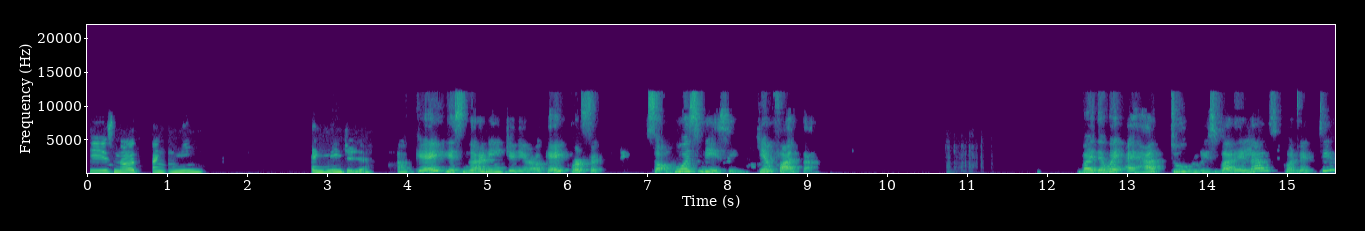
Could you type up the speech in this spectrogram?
He is not an, an engineer. Okay, he's not an engineer. Okay, perfect. So, who is missing? ¿Quién falta? By the way, I have two Luis Varelas connected.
